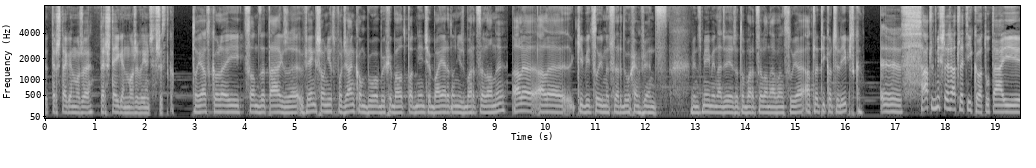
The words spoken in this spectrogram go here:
e, Ter Stegen może, Ter Stegen może wyjąć wszystko. To ja z kolei sądzę tak, że większą niespodzianką byłoby chyba odpadnięcie Bayernu niż Barcelony, ale, ale kibicujmy serduchem, więc, więc miejmy nadzieję, że to Barcelona awansuje. Atletico czy Lipsk? Yy, myślę, że Atletico tutaj,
